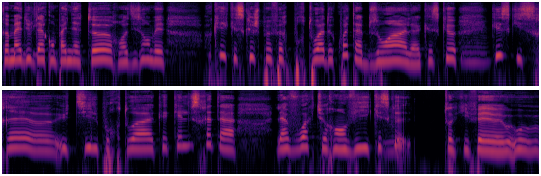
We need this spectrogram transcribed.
comme adulte accompagnateur en disant mais ok qu'est-ce que je peux faire pour toi? De quoi tu as besoin là? Qu'est-ce que mm. qu'est-ce qui serait euh, utile pour toi? Quelle serait ta la voie que tu auras envie? Qu'est-ce que mm. toi qui fais euh,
